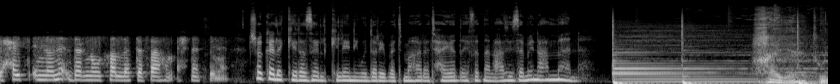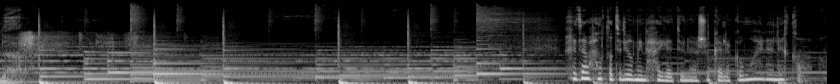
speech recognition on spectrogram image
بحيث إنه نقدر نوصل لتفاهم إحنا الاثنين. شكرا لك رزال الكيلاني مدربة مهارة حياة ضيفتنا العزيزة من عمان. حياتنا ختام حلقة اليوم من حياتنا شكرا لكم وإلى اللقاء.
